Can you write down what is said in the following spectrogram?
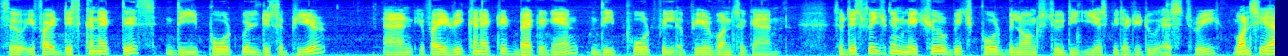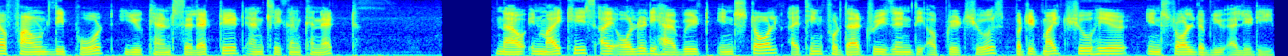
So if I disconnect this the port will disappear and if I reconnect it back again the port will appear once again. So this way you can make sure which port belongs to the ESP32S3. Once you have found the port you can select it and click on connect now in my case I already have it installed. I think for that reason the update shows but it might show here install WLED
